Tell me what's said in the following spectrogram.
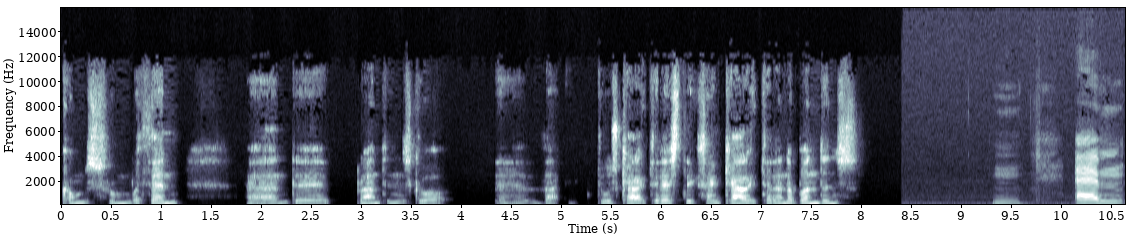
comes from within, and uh, Brandon's got uh, that those characteristics and character in abundance. Mm. Um,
